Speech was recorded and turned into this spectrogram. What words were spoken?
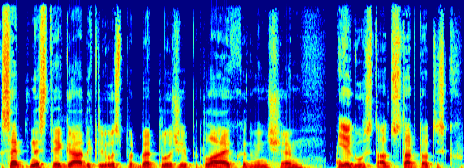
70. gadi kļūst par Bertolucci par laiku, kad viņš um, iegūst tādu startautisku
